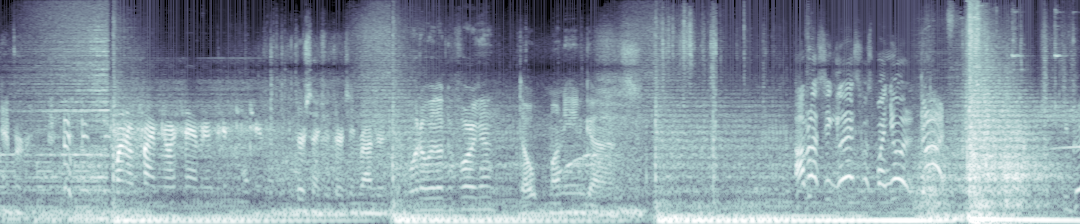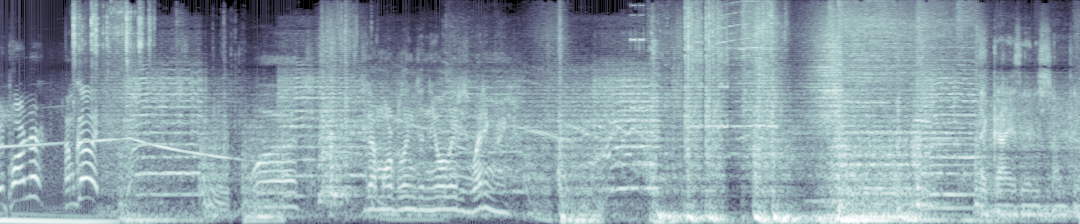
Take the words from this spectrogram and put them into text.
Ever. 105 North Avenue, 52. Third section 13, Roger. What are we looking for again? Dope, money, and guns. Hablas inglés o español? Good! You good, partner? I'm good. What? You got more bling than the old lady's wedding ring. That guy is into something.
